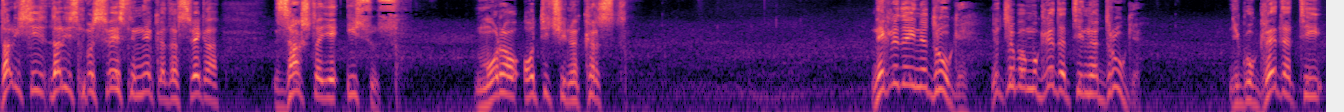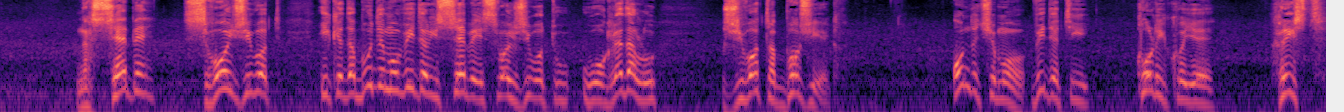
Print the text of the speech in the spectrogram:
Da li, si, da li smo svesni nekada svega zašto je Isus morao otići na krst? ne gledaj na druge. Ne trebamo gledati na druge. Nego gledati na sebe, svoj život. I kada budemo videli sebe i svoj život u, u ogledalu života Božijeg, onda ćemo vidjeti koliko je Hrist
